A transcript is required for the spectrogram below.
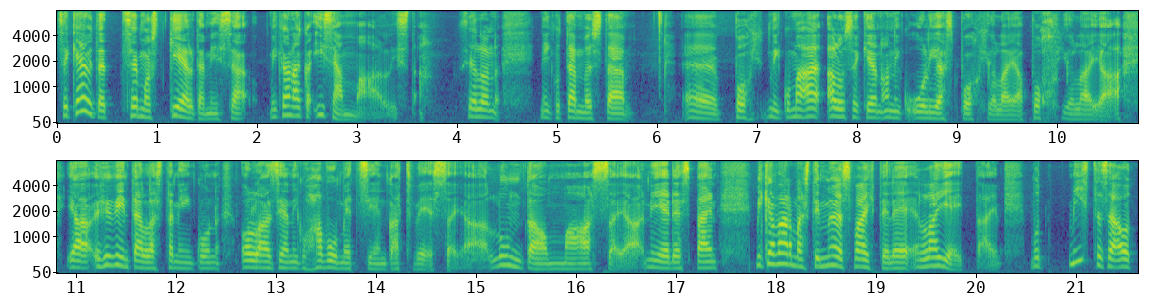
sä käytät semmoista kieltä, missä, mikä on aika isänmaallista. Siellä on niin tämmöistä poh, niin kuin mä alussakin on, on niin kuin uljas Pohjola ja Pohjola ja, ja hyvin tällaista niin kuin, ollaan siellä niin kuin havumetsien katveessa ja lunta on maassa ja niin edespäin, mikä varmasti myös vaihtelee lajeittain. Mutta mistä sä oot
